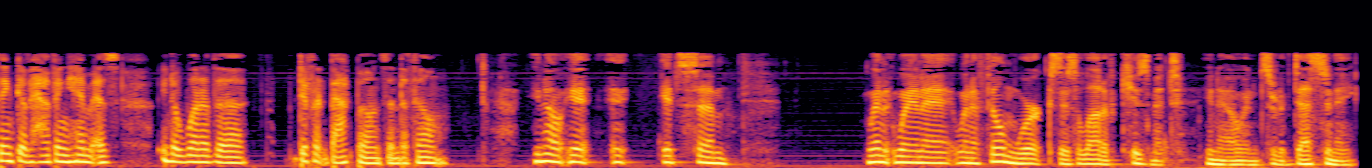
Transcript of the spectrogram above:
think of having him as, you know, one of the different backbones in the film? You know, it, it it's um, when when a when a film works, there's a lot of kismet, you know, and sort of destiny.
